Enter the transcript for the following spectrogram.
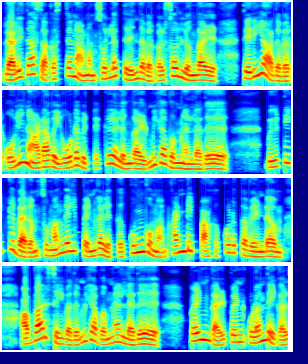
லலிதா சகஸ்டநாமம் சொல்ல தெரிந்தவர்கள் சொல்லுங்கள். தெரியாதவர் ஒலி நாடாவை ஓடவிட்டு கேளுங்கள். மிகவும் நல்லது. வீட்டிற்கு வரும் சுமங்கலி பெண்களுக்கு குங்குமம் கண்டிப்பாக கொடுக்க வேண்டும். அவ்வாறு செய்வது மிகவும் நல்லது. பெண்கள் பெண் குழந்தைகள்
